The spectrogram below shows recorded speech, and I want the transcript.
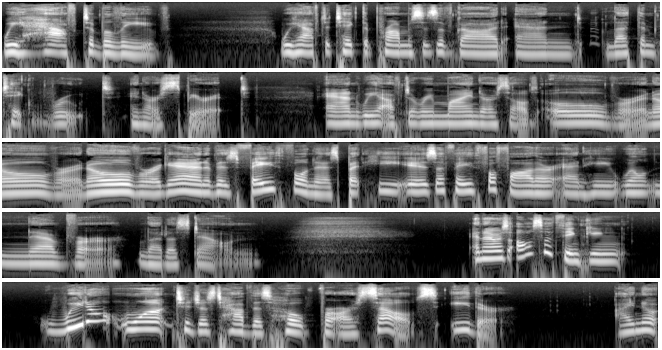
We have to believe. We have to take the promises of God and let them take root in our spirit. And we have to remind ourselves over and over and over again of his faithfulness. But he is a faithful father and he will never let us down. And I was also thinking, we don't want to just have this hope for ourselves either. I know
